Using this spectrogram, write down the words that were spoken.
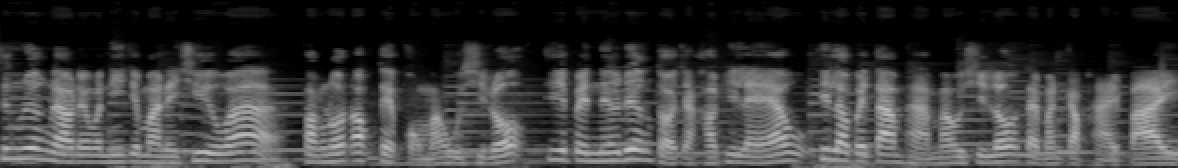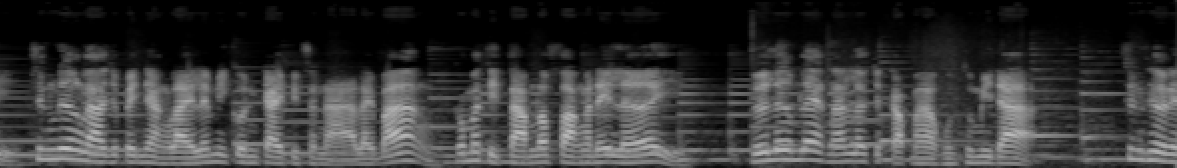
ซึ่งเรื่องราวในวันนี้จะมาในชื่อว่าฟังโนตออกเตปของมาอุชิโร่ที่จะเป็นเนื้อเรื่องต่อจากคราวที่แล้ว ที่เราไปตามหามาอุชิโร่แต่มันกลับหายไป ซึ่งเรื่องราวจะเป็นอย่างไรและมีกลไกปริศนาอะไรบ้าง ก็มาติดตามรับฟังกันได้เลย โดยเริ่มแรกนั้นเราจะกลับมาหาคุณซูมิดะ ซึ่งเธอใน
